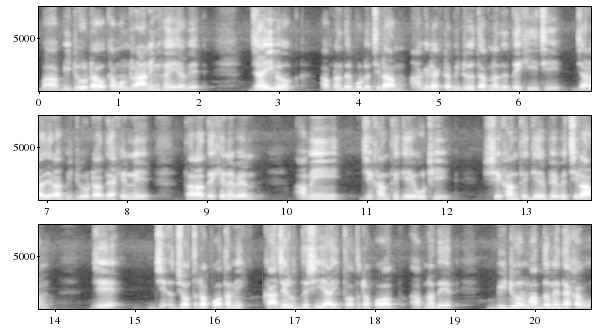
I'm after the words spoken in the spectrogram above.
বা ভিডিওটাও কেমন রানিং হয়ে যাবে। যাই হোক, আপনাদের বলেছিলাম, আগের একটা ভিডিওতে আপনাদের দেখিয়েছি, যারা যারা ভিডিওটা দেখেননি, তারা দেখে নেবেন। আমি যেখান থেকে উঠি, সেখান থেকে ভেবেছিলাম যে যে, যতটা পথ আমি কাজের উদ্দেশ্যে যাই ততটা পথ আপনাদের ভিডিওর মাধ্যমে দেখাবো।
